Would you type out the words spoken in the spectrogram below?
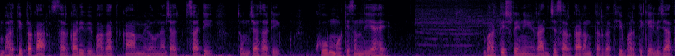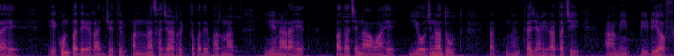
भरती प्रकार सरकारी विभागात काम मिळवण्यासाठी तुमच्यासाठी खूप मोठी संधी आहे. भरती श्रेणी राज्य सरकार अंतर्गत ही भरती केली जात आहे. एकूण पदे राज्यातील पन्नास हजार रिक्त पदे भरण्यात येणार आहेत. पदाचे नाव आहे योजना दूत. त्या जाहिराताची आम्ही पी डी एफ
